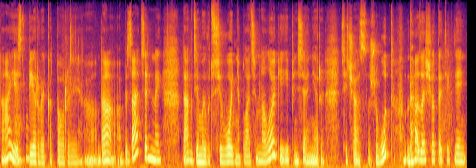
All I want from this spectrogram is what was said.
Да? Есть угу. первый, который э, да, обязательный, да, где мы вот сегодня платим налоги, и пенсионеры сейчас живут да, за счет этих денег.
